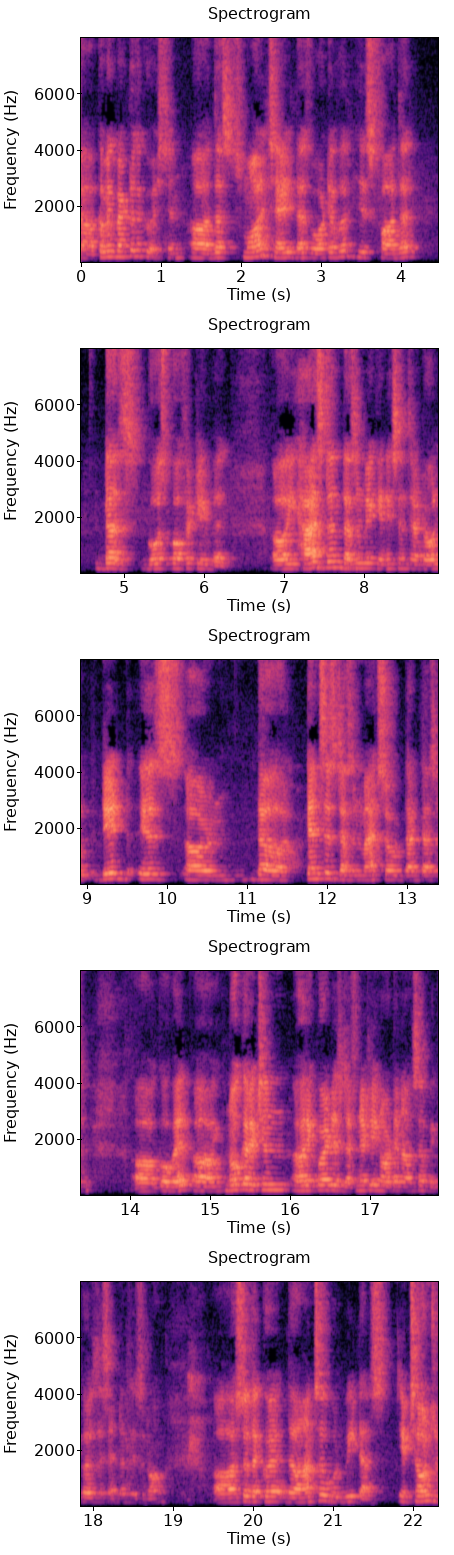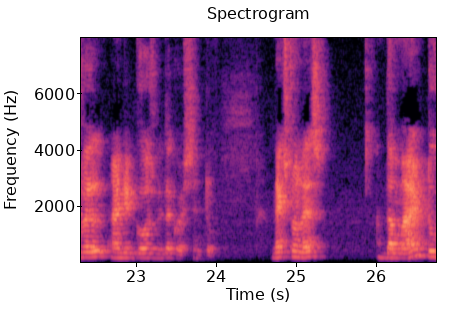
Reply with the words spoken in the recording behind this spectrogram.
uh, coming back to the question, uh, the small child does whatever his father does goes perfectly well. Uh, he has done doesn't make any sense at all. Did is um, the tenses doesn't match, so that doesn't go well. Uh, no correction uh, required is definitely not an answer because the sentence is wrong. so the the answer would be does. It sounds well and it goes with the question too. Next one is the man to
